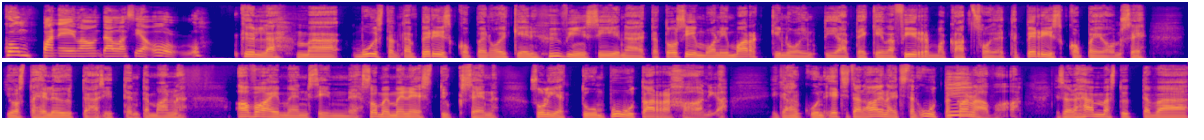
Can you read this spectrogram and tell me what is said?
komppaneilla on tällaisia ollut. Kyllä, mä muistan tämän periskopen oikein hyvin siinä, että tosi moni markkinointia tekevä firma katsoi, että periskope on se, josta he löytää sitten tämän avaimen sinne somemenestyksen suljettuun puutarhaan ja ikään kuin etsitään aina etsitään uutta mm. kanavaa. Ja se on hämmästyttävää,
